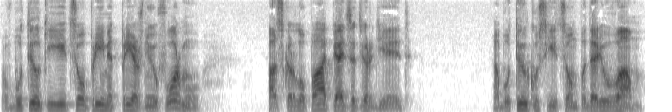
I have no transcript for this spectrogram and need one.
В бутылке яйцо примет прежнюю форму, а скорлупа опять затвердеет. А бутылку с яйцом подарю вам,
